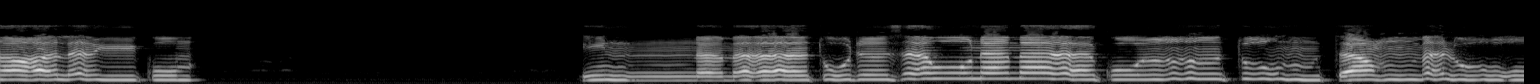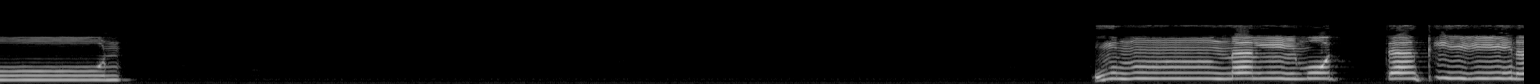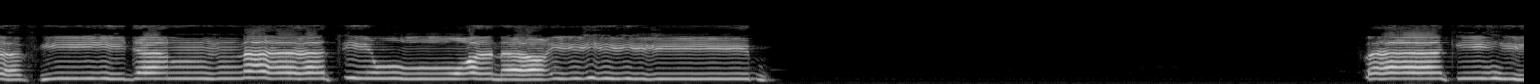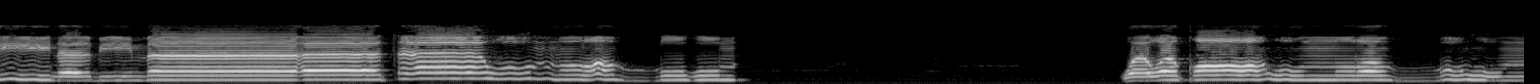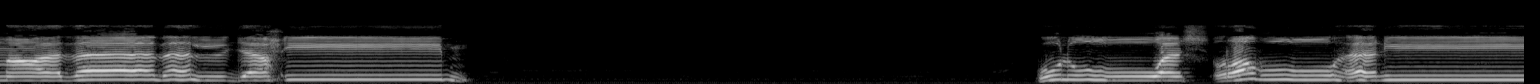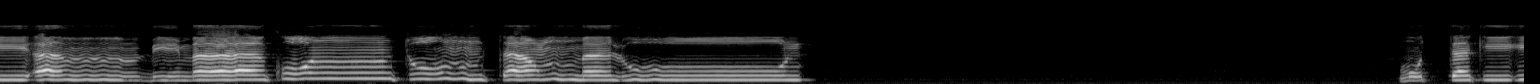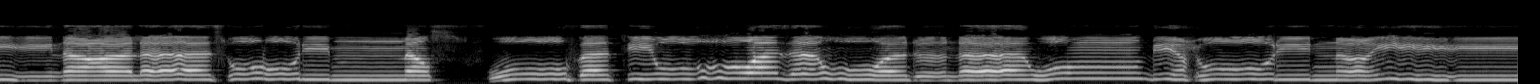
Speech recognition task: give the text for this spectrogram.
عليكم إنما تجزون ما كنتم تعملون. إن المتقين في جنات ونعيم. فاكهين بما آتاهم ربهم ووقاهم ربهم عذاب الجحيم. كلوا واشربوا هنيئا بما كنتم تعملون. متكئين على سرر مصفوفة وزوجناهم بحور عين.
